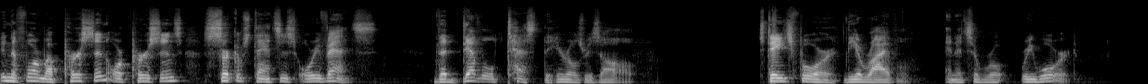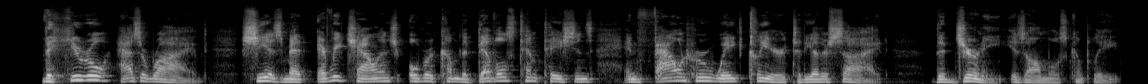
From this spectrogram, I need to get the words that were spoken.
in the form of person or persons, circumstances, or events. The devil tests the hero's resolve. Stage four, the arrival, and it's a ro- reward. The hero has arrived. She has met every challenge, overcome the devil's temptations, and found her way clear to the other side. The journey is almost complete.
